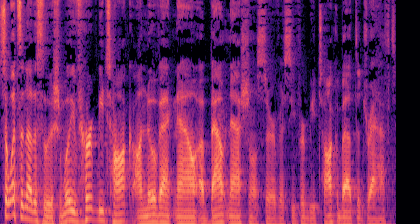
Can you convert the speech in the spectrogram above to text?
So, what's another solution? Well, you've heard me talk on Novak now about national service. You've heard me talk about the draft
